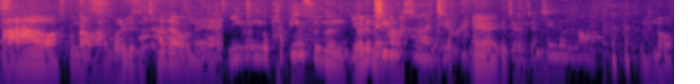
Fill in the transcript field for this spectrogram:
아, 왔구나. 와, 멀리서 찾아오네. 이거 이거 팥빙수는 여름에 지금, 많았어요. 어, 지금. 네, 그죠, 그죠. 지금 너 노.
